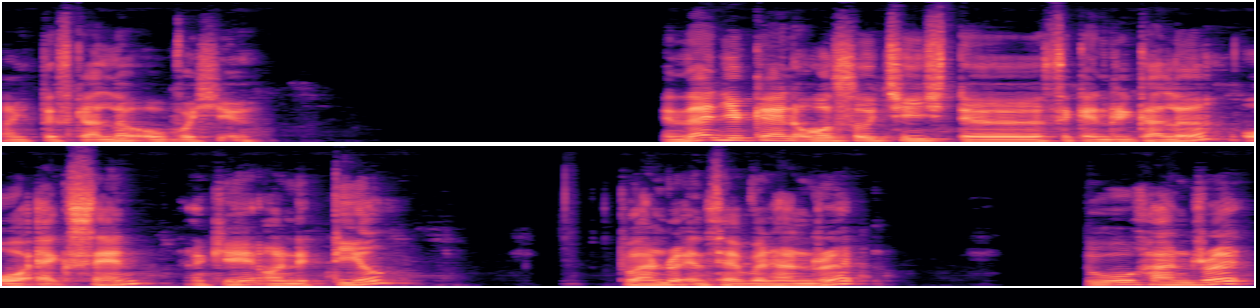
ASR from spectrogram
Lightest color over here. And then you can also change the secondary color or accent okay on the teal. 200 and 700 200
